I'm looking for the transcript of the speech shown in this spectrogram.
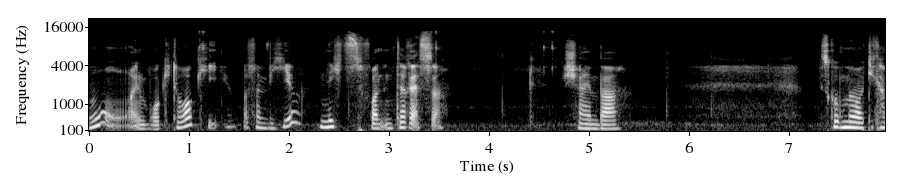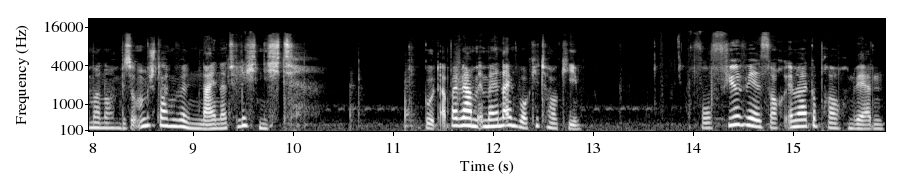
Oh, ein Walkie-Talkie. Was haben wir hier? Nichts von Interesse. Scheinbar. Jetzt gucken wir mal, ob die Kamera noch ein bisschen umschlagen will. Nein, natürlich nicht. Gut, aber wir haben immerhin ein Walkie-Talkie. Wofür wir es auch immer gebrauchen werden.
